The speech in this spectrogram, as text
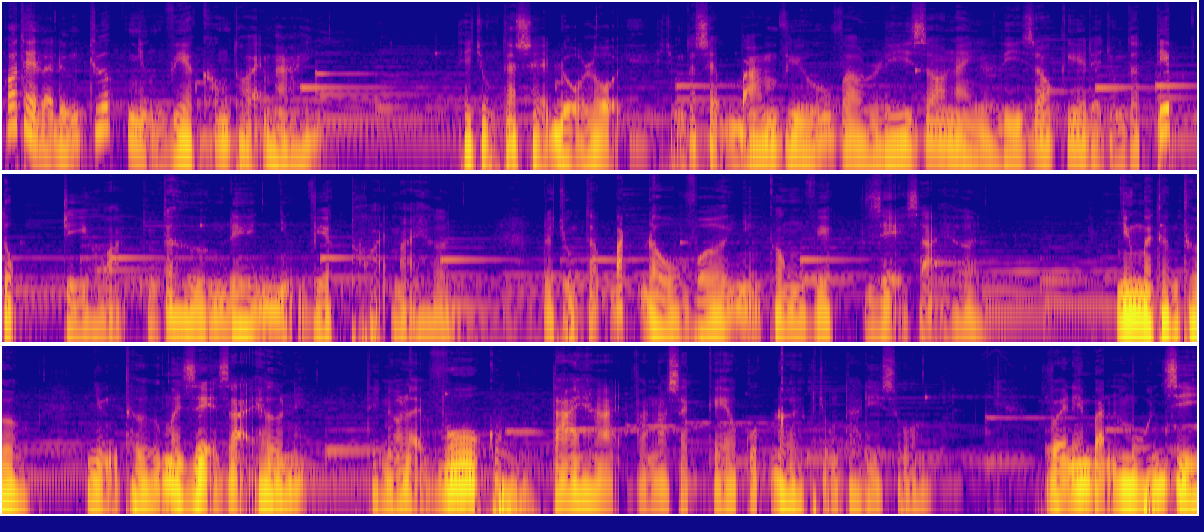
Có thể là đứng trước những việc không thoải mái, thì chúng ta sẽ đổ lỗi, chúng ta sẽ bám víu vào lý do này, lý do kia để chúng ta tiếp tục trì hoãn. Chúng ta hướng đến những việc thoải mái hơn rồi chúng ta bắt đầu với những công việc dễ dãi hơn. Nhưng mà thường thường, những thứ mà dễ dãi hơn ấy, thì nó lại vô cùng tai hại và nó sẽ kéo cuộc đời của chúng ta đi xuống. Vậy nên bạn muốn gì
